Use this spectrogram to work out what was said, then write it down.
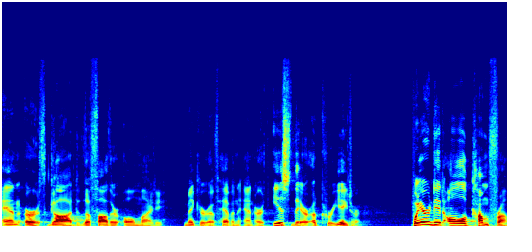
and earth, God the Father Almighty, maker of heaven and earth. Is there a creator? Where did all come from?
